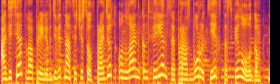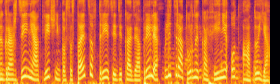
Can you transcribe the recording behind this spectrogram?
А 10 апреля в 19 часов пройдет онлайн-конференция по разбору текста с филологом. Награждение отличников состоится в третьей декаде апреля в литературной кофейне от А до Я.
